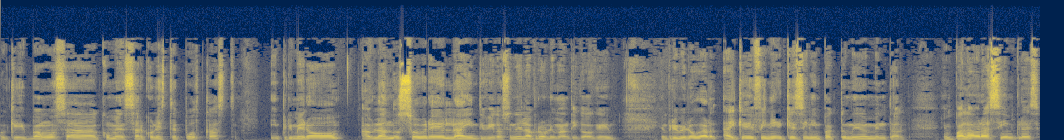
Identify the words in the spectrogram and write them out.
Ok, vamos a comenzar con este podcast. Y primero, hablando sobre la identificación de la problemática, ¿ok? En primer lugar, hay que definir qué es el impacto medioambiental. En palabras simples,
